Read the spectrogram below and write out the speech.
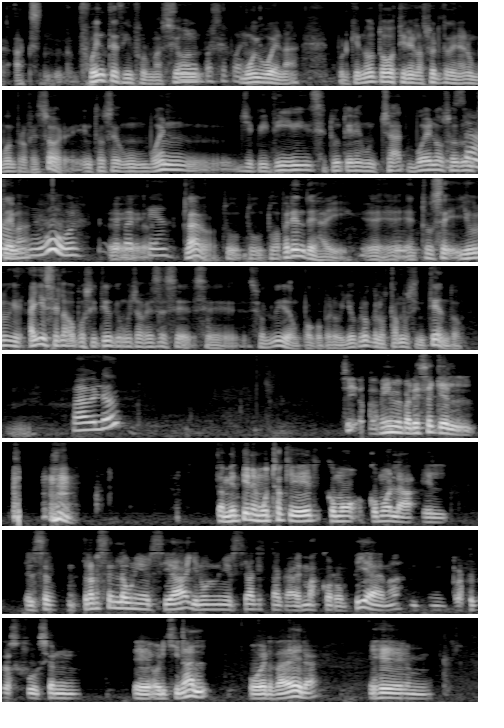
fuentes de información muy buenas, porque no todos tienen la suerte de tener un buen profesor. Entonces, un buen GPT, si tú tienes un chat bueno sobre un tema... Google eh, claro, tú, tú, aprendes ahí. Eh, entonces, yo creo que hay ese lado positivo que muchas veces se, se, olvida un poco, pero yo creo que lo estamos sintiendo. Pablo. Sí, a mí me parece que el también tiene mucho que ver como, como la, el, el, centrarse en la universidad y en una universidad que está cada vez más corrompida, además, respecto a su función eh, original o verdadera. Eh,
